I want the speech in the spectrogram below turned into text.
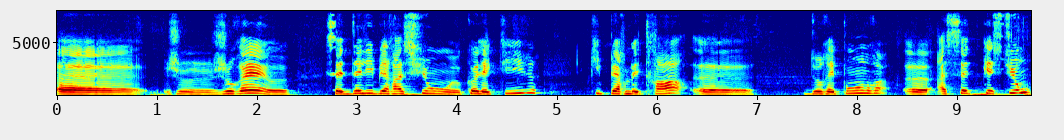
euh, j'aurai euh, cette délibération collective qui permettra euh, de répondre euh, à cette question.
